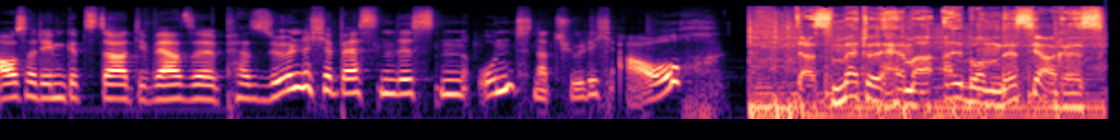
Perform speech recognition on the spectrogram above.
Außerdem gibt es da diverse persönliche Bestenlisten und natürlich auch Das Metal Hammer Album des Jahres.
